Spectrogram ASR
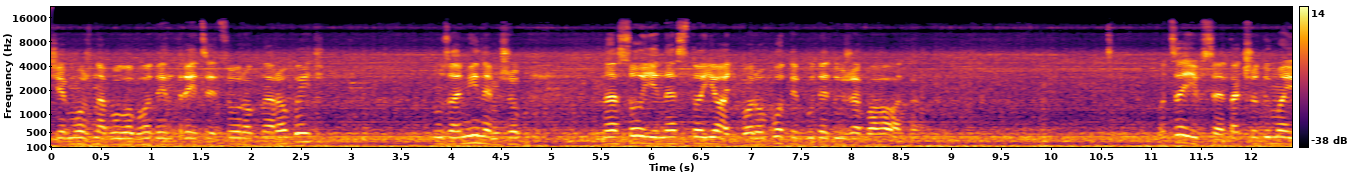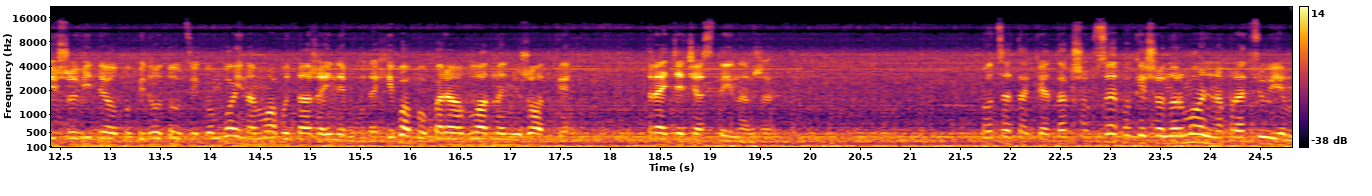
Ще можна було б годин 30-40 наробити. Ну, замінимо, щоб на сої не стоять, бо роботи буде дуже багато. Оце і все. Так що думаю, що відео по підготовці комбайна, мабуть, навіть і не буде. Хіба по переобладнанню жатки третя частина вже. Оце таке. Так що все поки що нормально працюємо.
